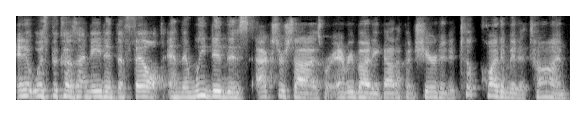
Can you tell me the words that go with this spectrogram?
And it was because i needed the felt. And then we did this exercise where everybody got up and shared it. It took quite a bit of time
